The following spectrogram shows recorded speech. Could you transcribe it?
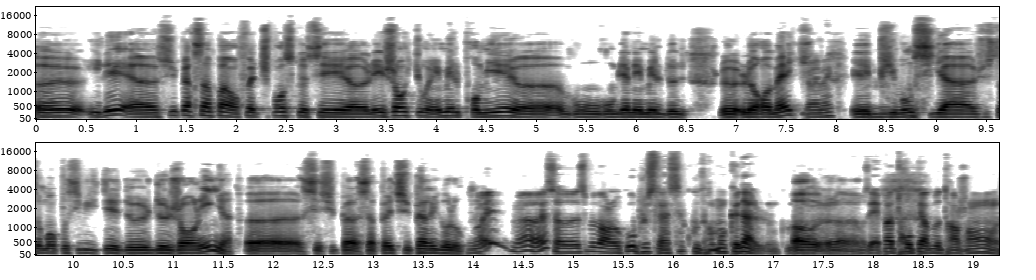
euh, il est euh, super sympa. En fait, je pense que c'est euh, les gens qui ont aimé le premier euh, vont, vont bien aimer le, le, le remake. Le remake. Et Mhm. puis bon, s'il y a justement possibilité de, de jeu en ligne, euh, c'est super, ça peut être super rigolo. Ouais, ouais, ouais, ça, ça peut voir le coup. En plus, là, ça coûte vraiment que dalle. Donc, Oh, euh, vous n'allez pas trop perdre votre argent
